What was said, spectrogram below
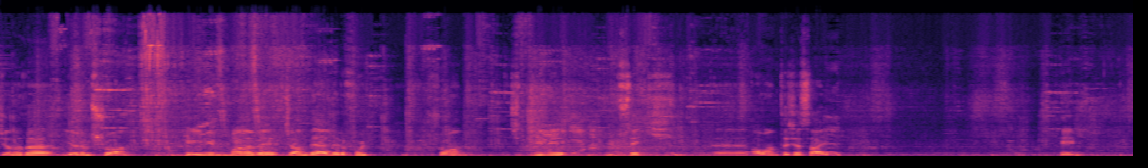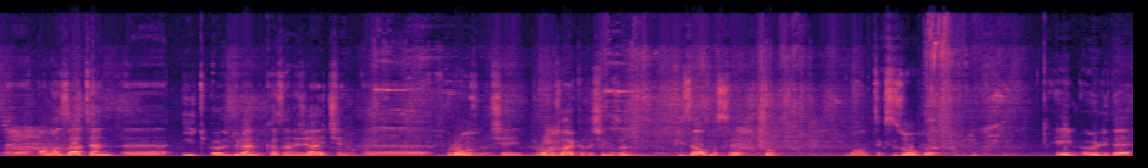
canı da yarım şu an. Heim'in mana ve can değerleri full. Şu an ciddi bir yüksek e, avantaja sahip. Heim ee, ama zaten e, ilk öldüren kazanacağı için e, bronz şey bronz arkadaşımızın fiz alması çok mantıksız oldu. Heim early'de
